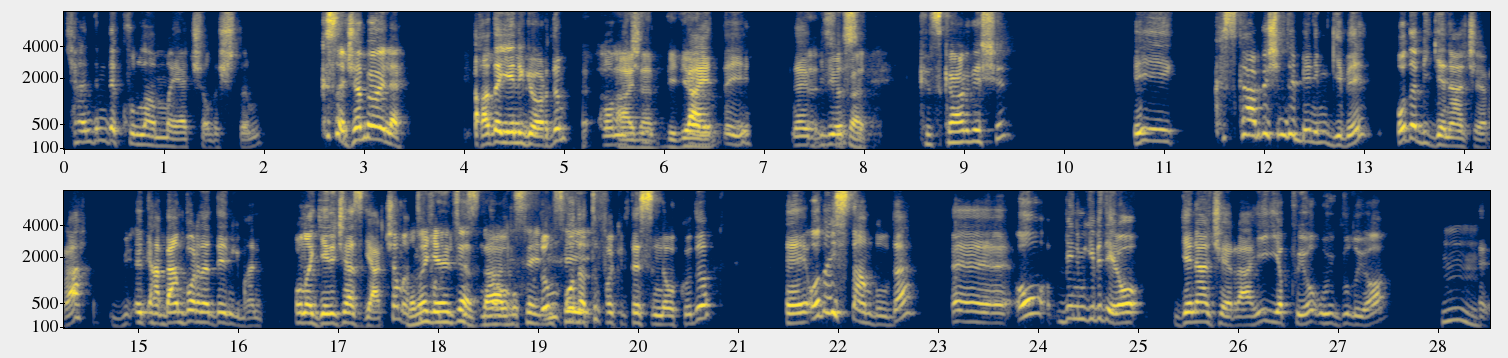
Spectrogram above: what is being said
kendim de kullanmaya çalıştım. Kısaca böyle. Daha da yeni gördüm. Onun Aynen, için biliyorum. gayet de iyi. E, biliyorsun. Süper. Kız kardeşin? E, kız kardeşim de benim gibi. O da bir genel cerrah. Yani ben bu arada dediğim gibi hani ona geleceğiz gerçi ama ona geleceğiz. Daha lise, okudum. Liseyi... O da tıp fakültesinde okudu. E, o da İstanbul'da. E, o benim gibi değil. O genel cerrahi yapıyor, uyguluyor. Hmm. E,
